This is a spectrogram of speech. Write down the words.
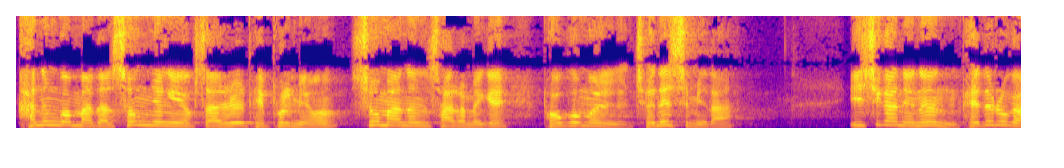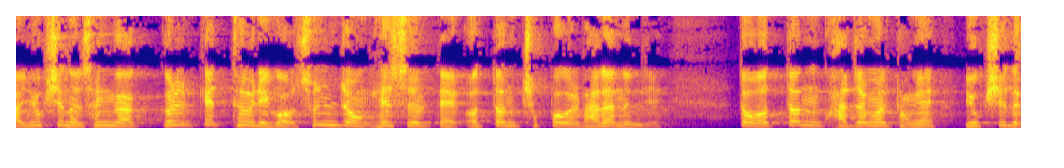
가는 곳마다 성령의 역사를 베풀며 수많은 사람에게 복음을 전했습니다. 이 시간에는 베드로가 육신의 생각을 깨뜨리고 순종했을 때 어떤 축복을 받았는지 또 어떤 과정을 통해 육신의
